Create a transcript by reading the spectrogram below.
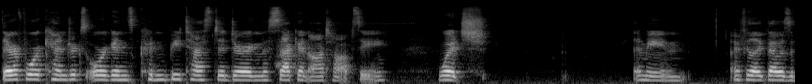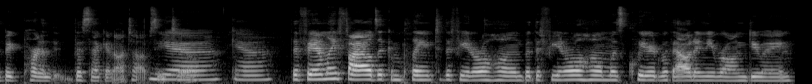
Therefore, Kendrick's organs couldn't be tested during the second autopsy, which, I mean, I feel like that was a big part of the- second autopsy, too. yeah, yeah. The family filed a complaint to the funeral home, but the funeral home was cleared without any wrongdoing.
